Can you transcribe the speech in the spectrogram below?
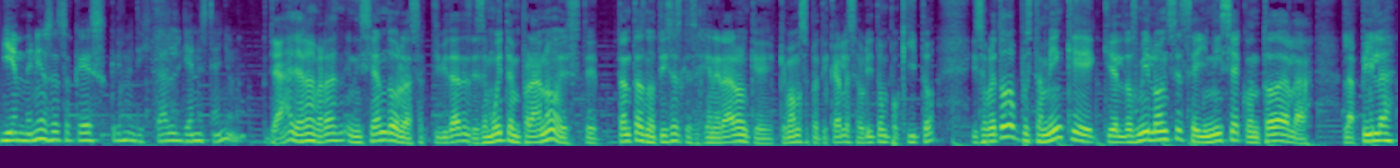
Bienvenidos a esto que es Crimen Digital ya en este año, ¿no? Ya, ya la verdad, iniciando las actividades desde muy temprano, este, tantas noticias que se generaron que, que vamos a platicarles ahorita un poquito. Y sobre todo, pues también que, que el 2011 se inicia con toda la, la, pila,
